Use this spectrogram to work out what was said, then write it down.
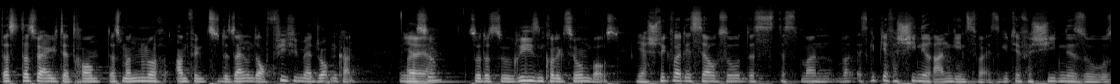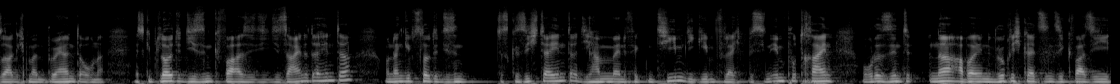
das, das wäre eigentlich der Traum, dass man nur noch anfängt zu designen und auch viel, viel mehr droppen kann. Ja, weißt ja. du? So dass du riesen Kollektionen baust. Ja, Stück weit ist ja auch so, dass, dass man, es gibt ja verschiedene Herangehensweisen, es gibt ja verschiedene, so sage ich mal, Brand-Owner. Es gibt Leute, die sind quasi die Designer dahinter und dann gibt es Leute, die sind das Gesicht dahinter. Die haben im Endeffekt ein Team, die geben vielleicht ein bisschen Input rein oder sind, na, aber in Wirklichkeit sind sie quasi,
